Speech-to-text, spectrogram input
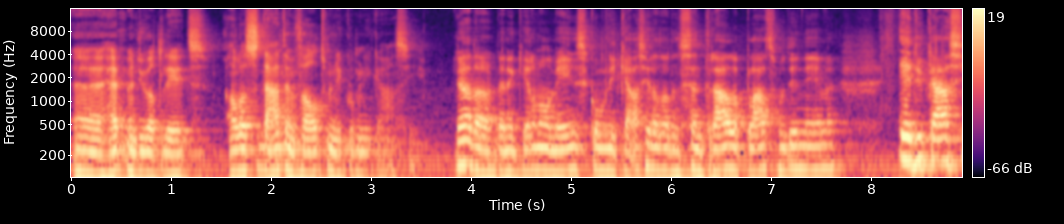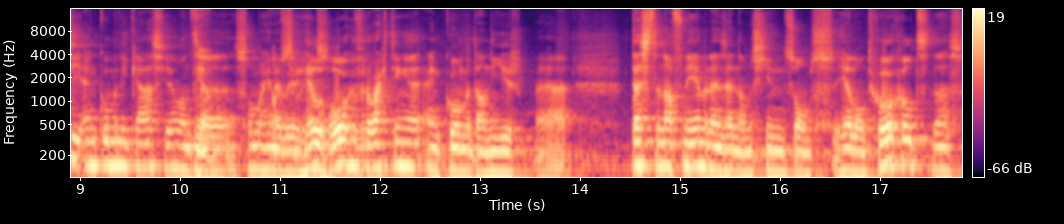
eh, hebt met je atleet. Alles staat en valt met de communicatie. Ja, daar ben ik helemaal mee eens. Communicatie, dat dat een centrale plaats moet innemen. Educatie en communicatie, want Ja, eh, sommigen hebben heel hoge verwachtingen en komen dan hier eh, testen afnemen en zijn dan misschien soms heel ontgoocheld. Dat is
